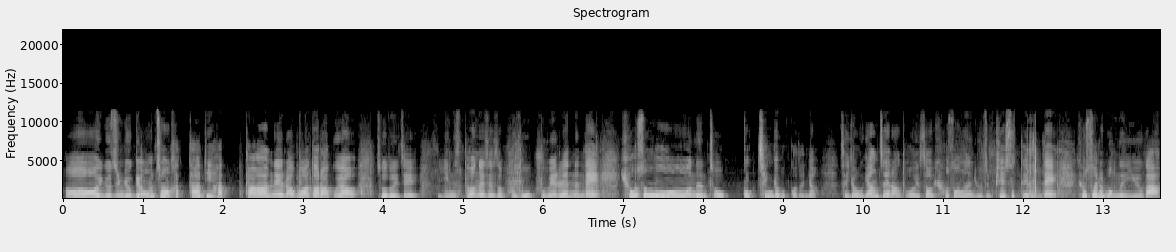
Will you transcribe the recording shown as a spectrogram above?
어, 요즘 이게 엄청 핫하디 핫한 애라고 하더라고요. 저도 이제 인터넷에서 보고 구매를 했는데 효소는 저 꼭 챙겨 먹거든요. 그래서 영양제랑 더해서 효소는 요즘 필수템인데 효소를 먹는 이유가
